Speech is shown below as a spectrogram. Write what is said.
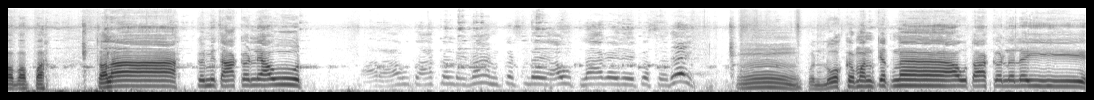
बाप्पा बाप्पा. चला कमीच आकडले आऊत. आऊत आकल रे रान कसलंय आऊत लागायले कसं दे हम्म पण लोक म्हणतात ना आऊत आकडलं लई?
